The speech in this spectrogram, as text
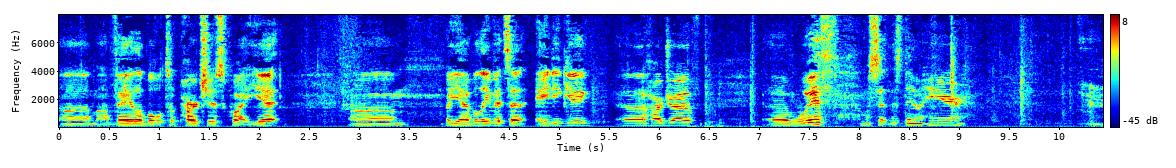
um, available to purchase quite yet. Um, but yeah, I believe it's an 80 gig uh, hard drive uh, with, I'm going to set this down here.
